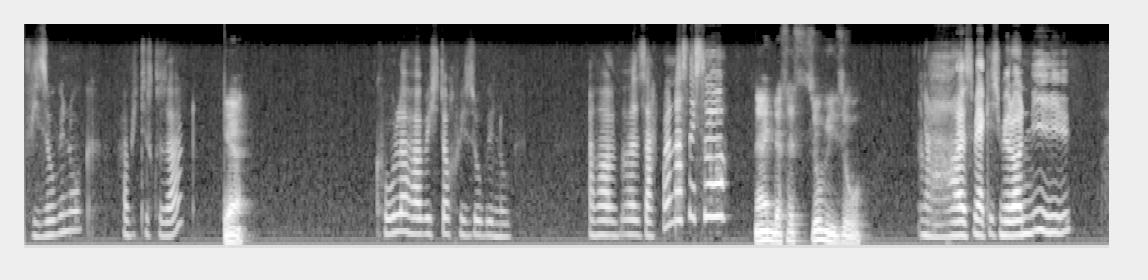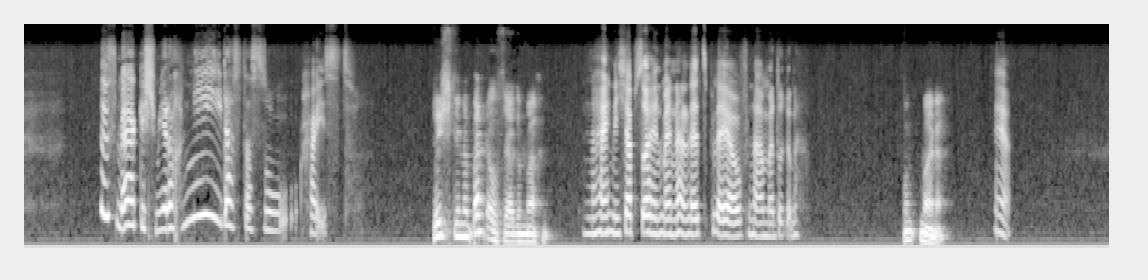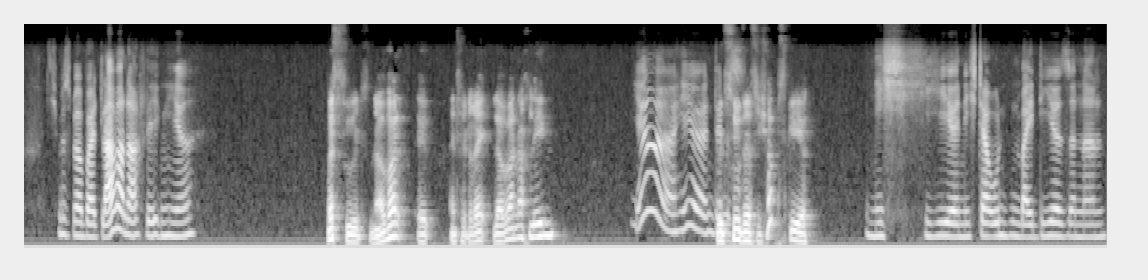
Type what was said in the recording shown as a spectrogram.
Wieso genug? Habe ich das gesagt? Ja, Kohle habe ich doch wieso genug. Aber äh, sagt man das nicht so? nein, das heißt sowieso. Ah, das merke ich mir doch nie. Das merke ich mir doch nie, dass das so heißt. Soll ich dir eine Bandaussage machen? Nein, ich hab's doch in meiner Let's Play-Aufnahme drin. Und meiner. Ja. Ich muss mir bald Lava nachlegen hier. Was du jetzt Lava, äh, 1, 2, 3, Lava nachlegen? Ja, hier. Willst du, dass ich hops gehe? Nicht hier, nicht da unten bei dir, sondern.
